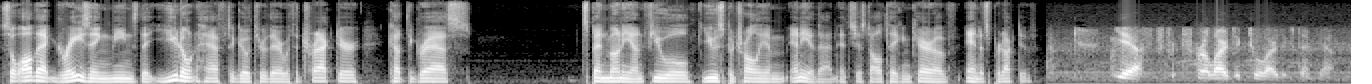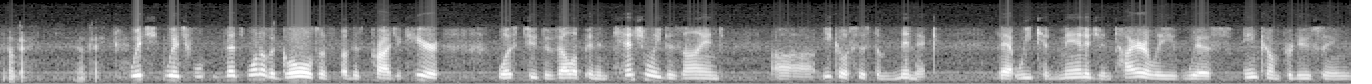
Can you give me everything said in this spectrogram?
So all that grazing means that you don't have to go through there with a tractor, cut the grass, spend money on fuel, use petroleum, any of that. It's just all taken care of, and it's productive. Yeah, for, for a large to a large extent, yeah. Okay. Okay. Which which that's one of the goals of, of this project here was to develop an intentionally designed uh, ecosystem mimic that we can manage entirely with income producing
